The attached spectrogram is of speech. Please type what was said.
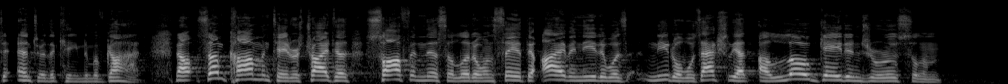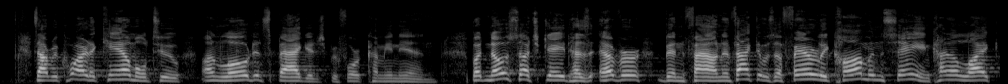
to enter the kingdom of God. Now, some commentators try to soften this a little and say that the eye of a needle was, needle was actually at a low gate in Jerusalem that required a camel to unload its baggage before coming in. But no such gate has ever been found. In fact, it was a fairly common saying, kind of like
